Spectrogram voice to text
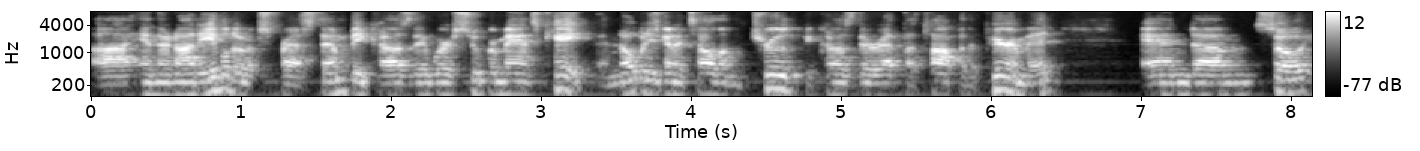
Uh, and they're not able to express them because they wear Superman's cape, and nobody's going to tell them the truth because they're at the top of the pyramid. And um, so,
